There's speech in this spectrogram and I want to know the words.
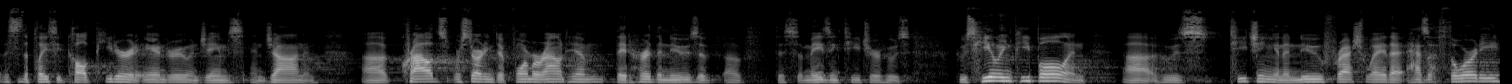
This is the place he'd called Peter and Andrew and James and John. And uh, crowds were starting to form around him. They'd heard the news of, of this amazing teacher who's, who's healing people and uh, who's teaching in a new, fresh way that has authority.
